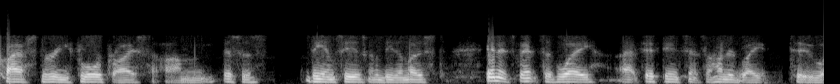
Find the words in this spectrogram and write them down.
class three floor price. Um, this is DMC is going to be the most inexpensive way at 15 cents a hundredweight to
